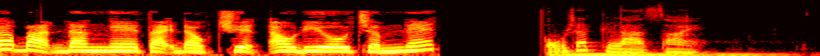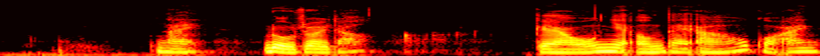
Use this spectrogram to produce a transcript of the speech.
Các bạn đang nghe tại đọc chuyện audio.net Cũng rất là giỏi. Này, đủ rồi đó. Kéo nhẹ ống tay áo của anh,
